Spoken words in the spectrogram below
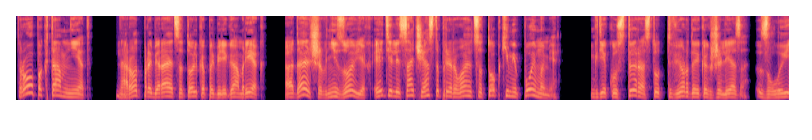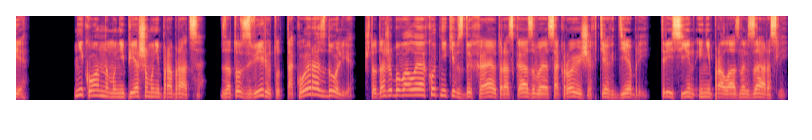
Тропок там нет. Народ пробирается только по берегам рек, а дальше, в низовьях, эти леса часто прерываются топкими поймами, где кусты растут твердые, как железо, злые. Ни конному, ни пешему не пробраться. Зато зверю тут такое раздолье, что даже бывалые охотники вздыхают, рассказывая о сокровищах тех дебрей, трясин и непролазных зарослей.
